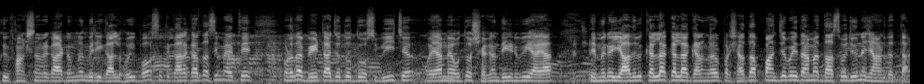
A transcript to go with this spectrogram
ਕੋਈ ਫੰਕਸ਼ਨ ਰਿਗਾਰਡਿੰਗ ਉਹਨਾਂ ਮੇਰੀ ਗੱਲ ਹੋਈ ਬਹੁਤ ਸਤਿਕਾਰ ਕਰਦਾ ਸੀ ਮੈਂ ਇੱਥੇ। ਉਹਨਾਂ ਦਾ ਬੇਟਾ ਜਦੋਂ 220 ਚ ਹੋਇਆ ਮੈਂ ਉਦੋਂ ਸ਼ਗਨ ਦੇਣ ਵੀ ਆਇਆ ਤੇ ਮੇਰੇ ਯਾਦ ਵੀ ਕੱਲਾ ਕੱਲਾ ਗਰਮ ਗਰਮ ਪ੍ਰਸ਼ਾਦਾ 5 ਵਜੇ ਦਾ ਮੈਂ 10 ਵਜੇ ਉਹਨੇ ਜਾਣ ਦਿੱਤਾ।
